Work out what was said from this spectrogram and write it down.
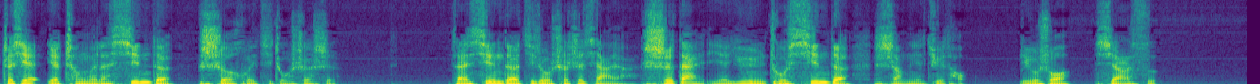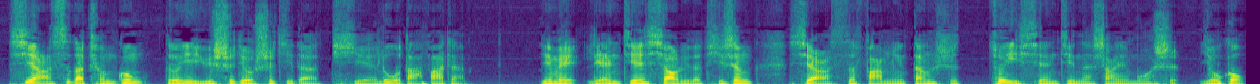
这些也成为了新的社会基础设施。在新的基础设施下呀，时代也孕育出新的商业巨头，比如说希尔斯。希尔斯的成功得益于19世纪的铁路大发展，因为连接效率的提升，希尔斯发明当时最先进的商业模式——邮购。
